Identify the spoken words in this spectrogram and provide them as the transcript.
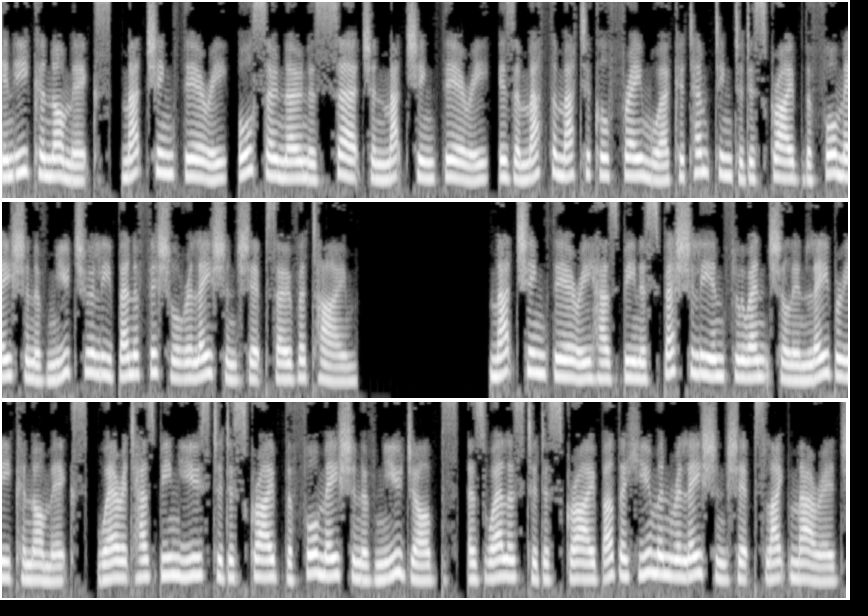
In economics, matching theory, also known as search and matching theory, is a mathematical framework attempting to describe the formation of mutually beneficial relationships over time. Matching theory has been especially influential in labor economics, where it has been used to describe the formation of new jobs, as well as to describe other human relationships like marriage.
